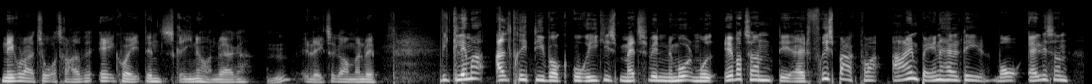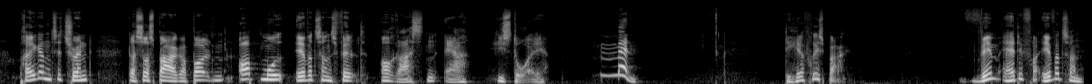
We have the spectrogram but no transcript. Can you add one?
Nikolaj 32, AKA, den skrigende håndværker, mm. elektriker om man vil. Vi glemmer aldrig Divock Origis matchvindende mål mod Everton. Det er et frispark på egen banehalvdel, hvor Allison prikker den til Trent, der så sparker bolden op mod Evertons felt, og resten er historie. Men det her frispark, hvem er det fra Everton,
